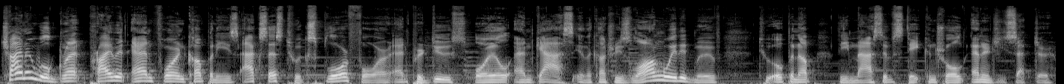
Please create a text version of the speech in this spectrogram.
China will grant private and foreign companies access to explore for and produce oil and gas in the country's long awaited move to open up the massive state controlled energy sector.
